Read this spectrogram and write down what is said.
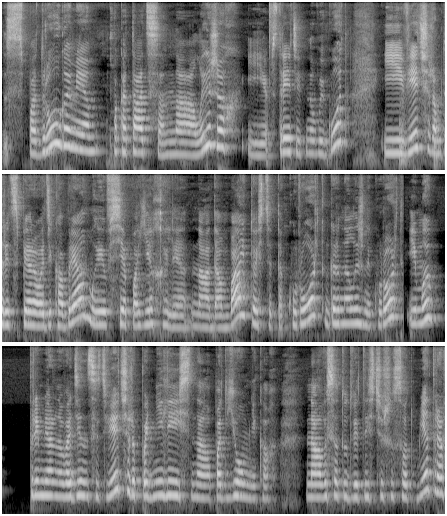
с подругами покататься на лыжах и встретить Новый год. И вечером 31 декабря мы все поехали на Дамбай, то есть это курорт, горнолыжный курорт. И мы примерно в 11 вечера поднялись на подъемниках на высоту 2600 метров.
